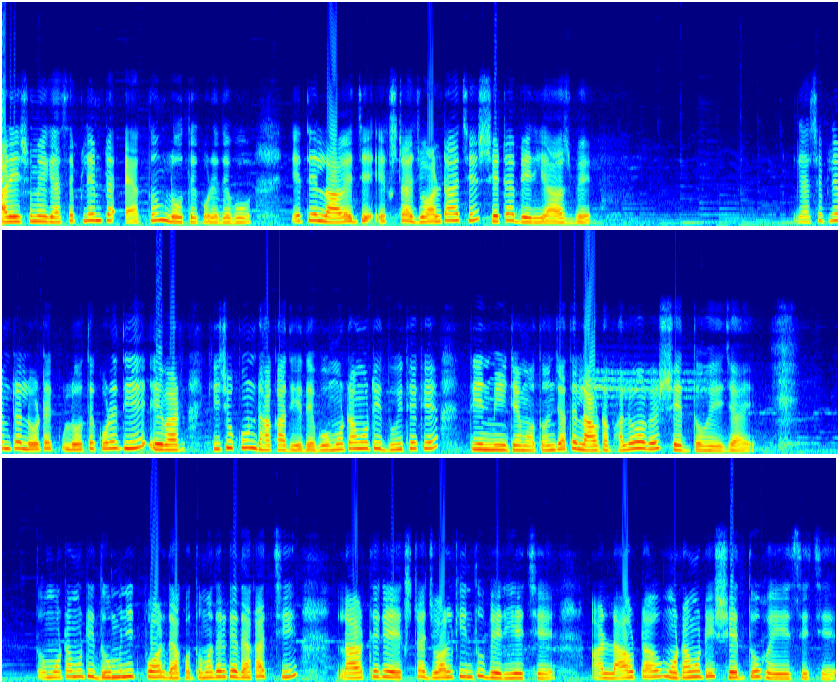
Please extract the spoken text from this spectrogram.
আর এই সময় গ্যাসের ফ্লেমটা একদম লোতে করে দেব। এতে লাউয়ের যে এক্সট্রা জলটা আছে সেটা বেরিয়ে আসবে। গ্যাসের ফ্লেমটা লোটে, লোতে করে দিয়ে এবার কিছুক্ষণ ঢাকা দিয়ে দেব। মোটামুটি দুই থেকে তিন মিনিটের মতন যাতে লাউটা ভালোভাবে সেদ্ধ হয়ে যায়। তো মোটামুটি দু মিনিট পর দেখো তোমাদেরকে দেখাচ্ছি, লাউ থেকে এক্সট্রা জল কিন্তু বেরিয়েছে। আর লাউটাও মোটামুটি সেদ্ধ হয়ে এসেছে।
